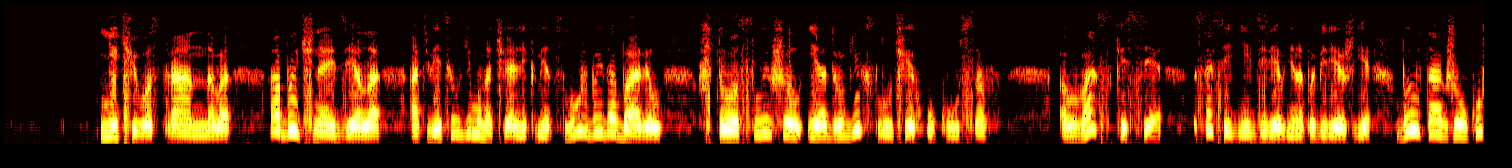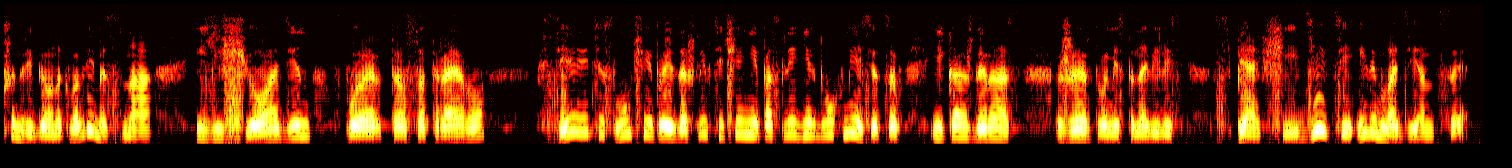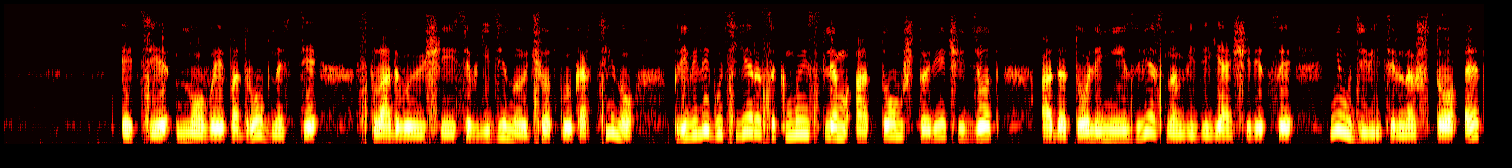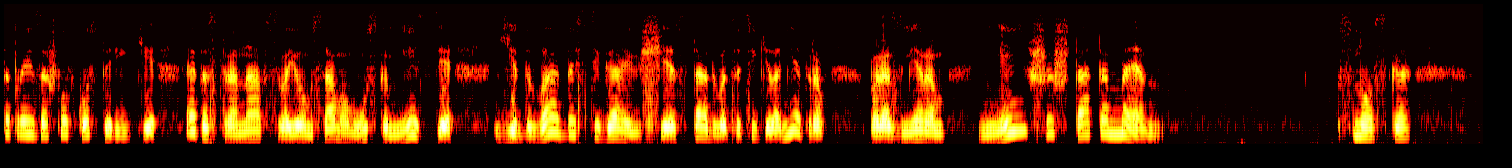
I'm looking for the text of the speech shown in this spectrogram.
«Ничего странного», «Обычное дело», — ответил ему начальник медслужбы и добавил, что слышал и о других случаях укусов. В Васкесе, соседней деревне на побережье, был также укушен ребенок во время сна, и еще один в Пуэрто-Сотреро. Все эти случаи произошли в течение последних двух месяцев, и каждый раз жертвами становились спящие дети или младенцы. Эти новые подробности, складывающиеся в единую четкую картину, привели Гутьерреса к мыслям о том, что речь идет о дотоле неизвестном виде ящерицы. Неудивительно, что это произошло в Коста-Рике. Эта страна в своем самом узком месте, едва достигающая 120 километров, по размерам меньше штата Мэн. Сноска –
